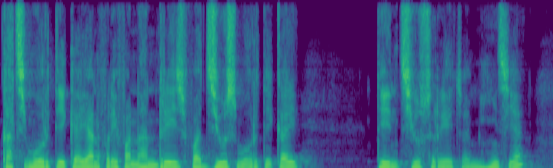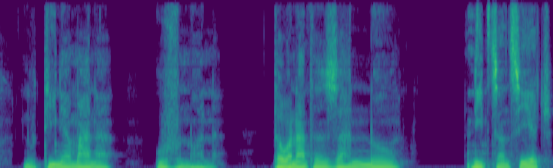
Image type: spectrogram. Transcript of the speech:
ka tsy Mordekay ihany fa rehefa nandre izy fa Jiosy Mordekay, dia ny Jiosy rehetra mihitsy no tian'i Hamana hovonoina. Tao anatin'izany no niditra an-tsehatra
